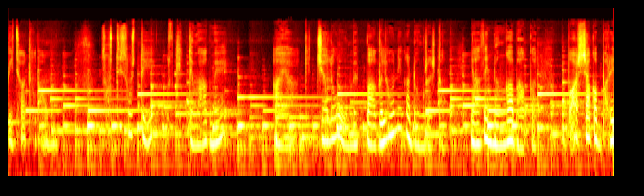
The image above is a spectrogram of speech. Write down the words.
पीछा छुड़ाऊं? सोचते सोचते उसके दिमाग में आया कि चलो, मैं पागल होने का ढोंग रचता हूँ यहाँ से नंगा भागकर बादशाह का भरे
